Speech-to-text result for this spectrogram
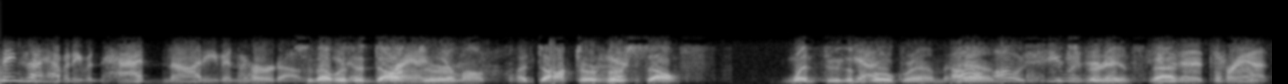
things I haven't even had not even heard of. So that was you know, a doctor, granulo- a doctor herself. went through the yes. program oh, and oh, she was in a she that. was in a trance.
